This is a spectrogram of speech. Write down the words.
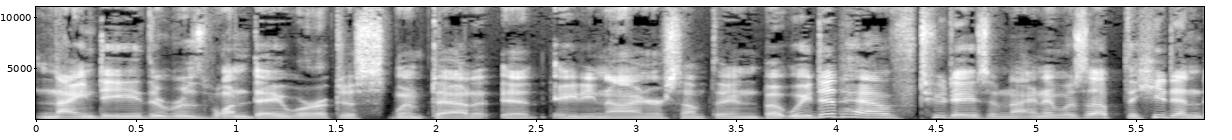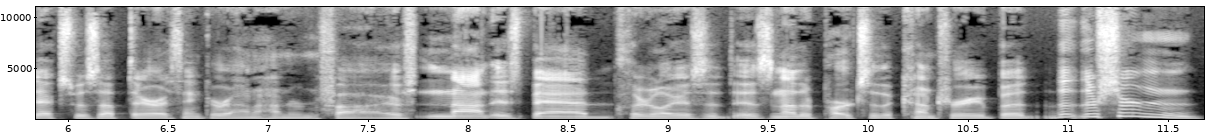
ninety. There was one day where it just wimped out at, at eighty nine or something, but we did have two days of nine. It was up. The heat index was up there, I think, around one hundred and five. Not as bad, clearly, as is in other parts of the country, but th- there's certain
